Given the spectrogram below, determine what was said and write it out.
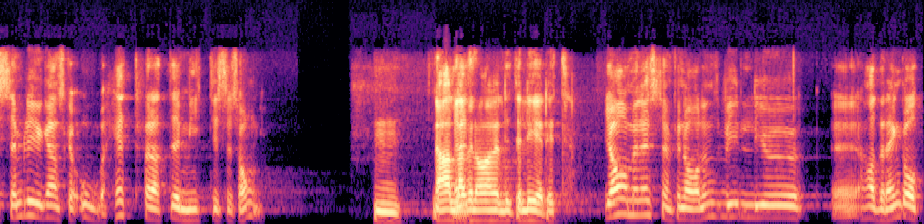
SM blir ju ganska ohett för att det är mitt i säsong. Mm. Alla vill ha lite ledigt. Ja, men SM-finalen vill ju... Eh, hade den gått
